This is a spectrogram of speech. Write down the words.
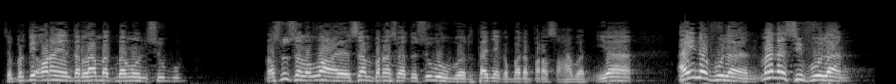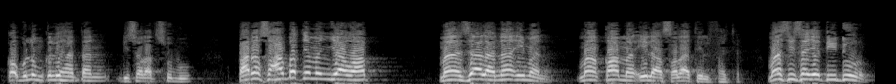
Seperti orang yang terlambat bangun subuh. Rasulullah SAW pernah suatu subuh bertanya kepada para sahabat, Ya, aina fulan? Mana si fulan? Kok belum kelihatan di sholat subuh? Para sahabatnya menjawab, Mazala naiman, maqama ila salatil fajr. Masih saja tidur,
